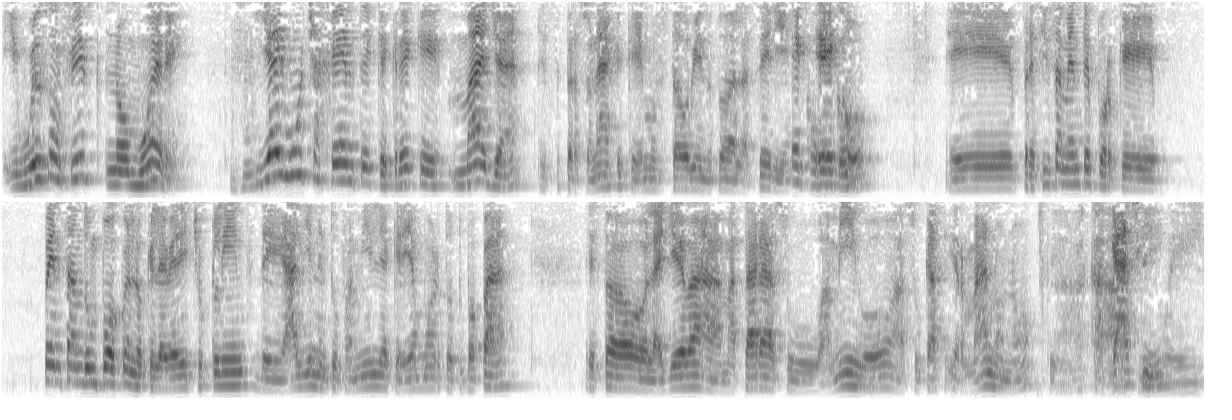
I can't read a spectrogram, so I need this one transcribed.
Y Wilson Fisk no muere. Y hay mucha gente que cree que Maya, este personaje que hemos estado viendo toda la serie, Echo. Echo, eh, precisamente porque pensando un poco en lo que le había dicho Clint de alguien en tu familia que había muerto tu papá, esto la lleva a matar a su amigo, a su casi hermano, ¿no? Que- a casi, güey.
